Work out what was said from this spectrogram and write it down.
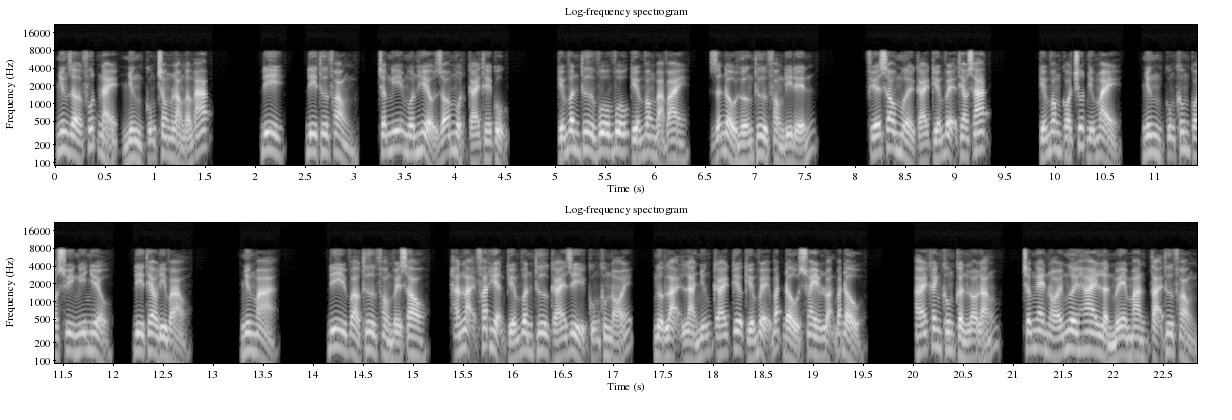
nhưng giờ phút này nhưng cũng trong lòng ấm áp. Đi đi thư phòng chấm nghĩ muốn hiểu rõ một cái thế cục. Kiếm vân thư vô vô kiếm vong bà vai, dẫn đầu hướng thư phòng đi đến. Phía sau mười cái kiếm vệ theo sát. Kiếm vong có chút nhữ mày, nhưng cũng không có suy nghĩ nhiều, đi theo đi vào. Nhưng mà, đi vào thư phòng về sau, hắn lại phát hiện kiếm vân thư cái gì cũng không nói, ngược lại là những cái kia kiếm vệ bắt đầu xoay loạn bắt đầu. Ái khanh không cần lo lắng, chấm nghe nói ngươi hai lần mê man tại thư phòng,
